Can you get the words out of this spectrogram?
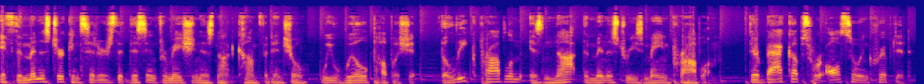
If the minister considers that this information is not confidential, we will publish it. The leak problem is not the ministry's main problem. Their backups were also encrypted.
